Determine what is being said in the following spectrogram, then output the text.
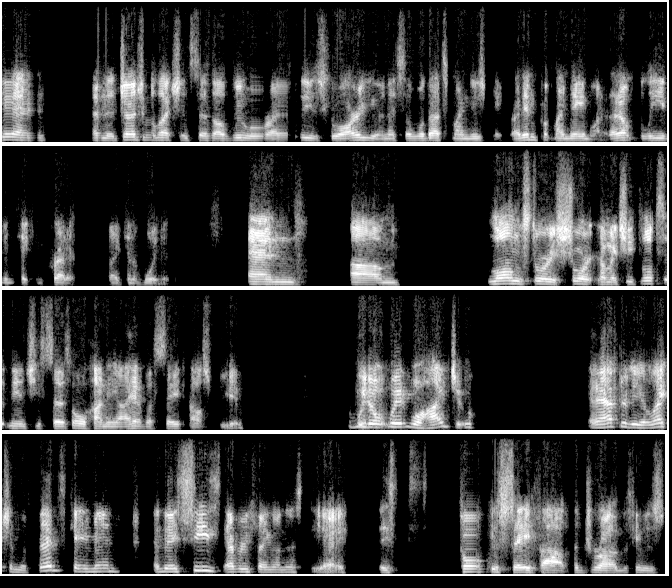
in, and the judge of election says, I'll do what I please. Who are you? And I said, Well, that's my newspaper. I didn't put my name on it. I don't believe in taking credit. I can avoid it. And um, long story short, I mean, she looks at me and she says, Oh, honey, I have a safe house for you. We don't win, we'll hide you. And after the election, the feds came in and they seized everything on this DA. They took his safe out, the drugs. He was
